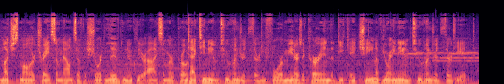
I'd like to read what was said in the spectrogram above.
Much smaller trace amounts of the short-lived nuclear isomer protactinium-234 meters occur in the decay chain of uranium-238.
